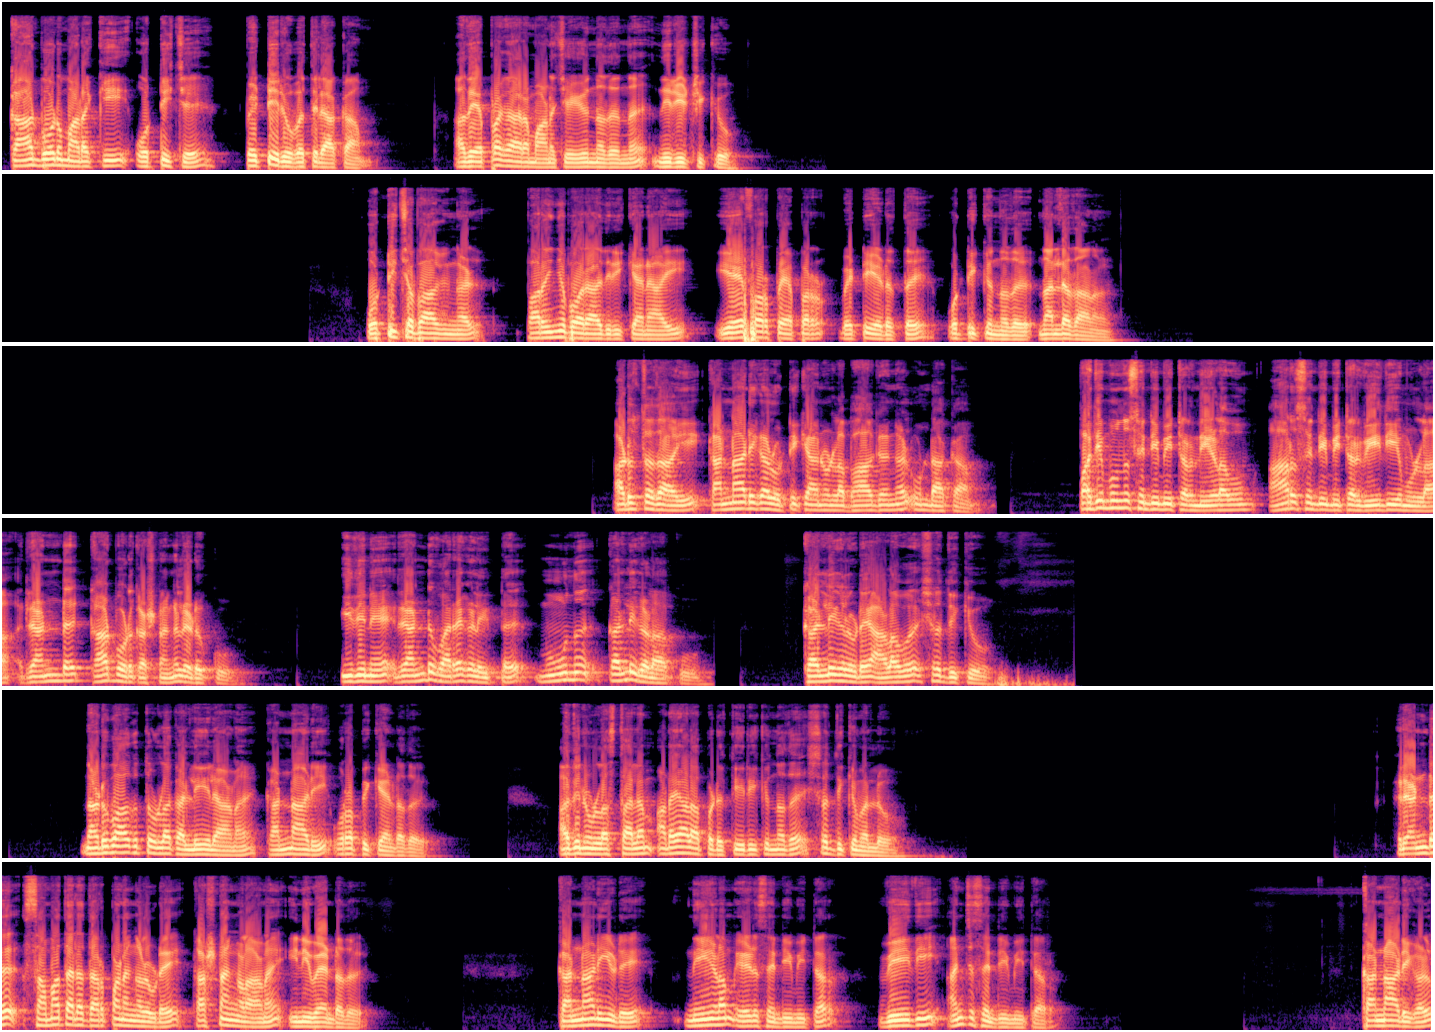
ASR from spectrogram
കാർഡ്ബോർഡ് മടക്കി ഒട്ടിച്ച് പെട്ടി രൂപത്തിലാക്കാം. അത് എപ്രകാരമാണ് ചെയ്യുന്നതെന്ന് നിരീക്ഷിക്കൂ. ഒട്ടിച്ച ഭാഗങ്ങൾ പറഞ്ഞു പോരാതിരിക്കാനായി എ ഫോർ പേപ്പർ വെട്ടിയെടുത്ത് ഒട്ടിക്കുന്നത് നല്ലതാണ്. അടുത്തതായി കണ്ണാടികൾ ഒട്ടിക്കാനുള്ള ഭാഗങ്ങൾ ഉണ്ടാക്കാം. പതിമൂന്ന് സെന്റിമീറ്റർ നീളവും ആറ് സെന്റിമീറ്റർ വീതിയുമുള്ള രണ്ട് കാർഡ്ബോർഡ് കഷ്ണങ്ങൾ എടുക്കൂ. ഇതിനെ രണ്ട് വരകളിട്ട് മൂന്ന് കള്ളികളാക്കൂ. കള്ളികളുടെ അളവ് ശ്രദ്ധിക്കൂ. നടുഭാഗത്തുള്ള കള്ളിയിലാണ് കണ്ണാടി ഉറപ്പിക്കേണ്ടത്. അതിനുള്ള സ്ഥലം അടയാളപ്പെടുത്തിയിരിക്കുന്നത് ശ്രദ്ധിക്കുമല്ലോ. രണ്ട് സമതല ദർപ്പണങ്ങളുടെ കഷ്ണങ്ങളാണ് ഇനി വേണ്ടത്. കണ്ണാടിയുടെ നീളം ഏഴ് സെന്റിമീറ്റർ വീതി അഞ്ച് സെന്റിമീറ്റർ കണ്ണാടികൾ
